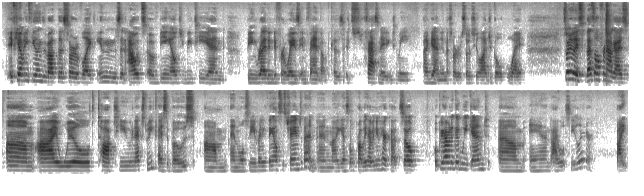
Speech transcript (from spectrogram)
if you have any feelings about this sort of like ins and outs of being LGBT and being read in different ways in fandom because it's fascinating to me again in a sort of sociological way. So, anyways, that's all for now, guys. Um, I will talk to you next week, I suppose. Um, and we'll see if anything else has changed then. And I guess I'll probably have a new haircut. So, hope you're having a good weekend. Um, and I will see you later. Bye.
